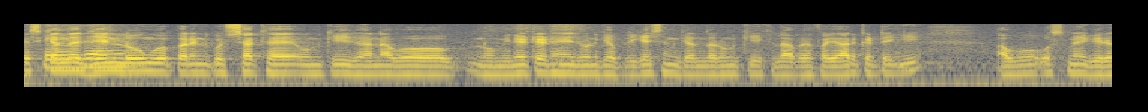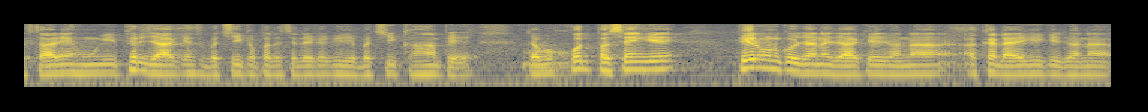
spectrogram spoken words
اس کے اندر جن لوگوں پر ان کو شک ہے ان کی جو ہے نا وہ نومینیٹڈ ہیں جو ان کی اپلیکیشن کے اندر ان کی خلاف ایف آئی آر کٹے گی۔ اب وہ اس میں گرفتاریاں ہوں گی پھر جا کے اس بچی کا پتہ چلے گا کہ یہ بچی کہاں پہ ہے۔ جب وہ خود پھنسیں گے پھر ان کو جو ہے نا جا کے جو ہے نا عقل آئے گی کہ جو ہے نا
